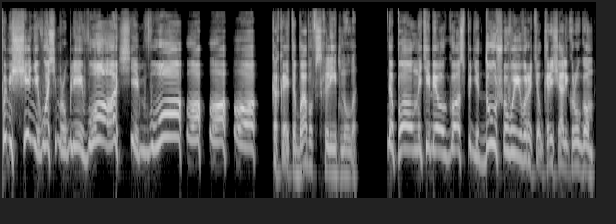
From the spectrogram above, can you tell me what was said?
Помещение восемь рублей! Восемь! Во-о-о-о!» Какая-то баба всхлипнула. «Да полно тебе, о Господи, душу выворотил!» — кричали кругом.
